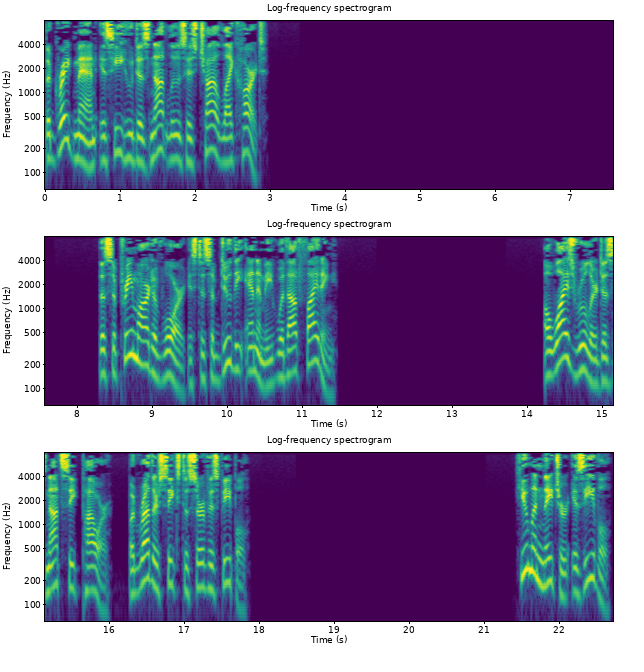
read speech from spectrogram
The great man is he who does not lose his childlike heart. The supreme art of war is to subdue the enemy without fighting. A wise ruler does not seek power, but rather seeks to serve his people. Human nature is evil,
